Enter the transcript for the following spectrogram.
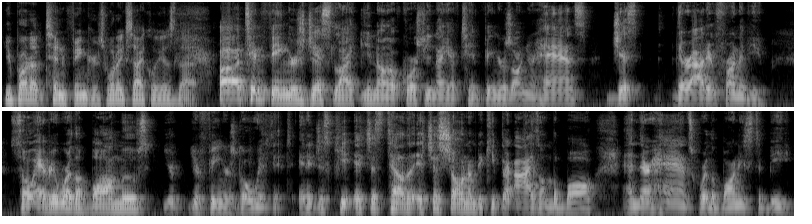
You brought up ten fingers. What exactly is that? Uh, ten fingers, just like you know. Of course, you know you have ten fingers on your hands. Just they're out in front of you. So everywhere the ball moves, your your fingers go with it, and it just keep it just tell it's just showing them to keep their eyes on the ball and their hands where the ball needs to be,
